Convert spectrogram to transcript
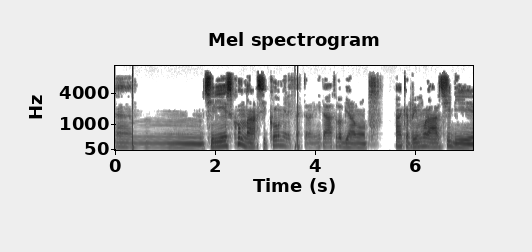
ehm, ci riesco, ma siccome l'effetto era limitato, dobbiamo anche premurarci di,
